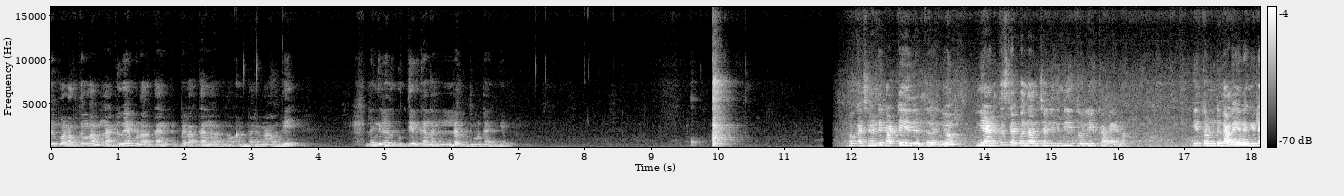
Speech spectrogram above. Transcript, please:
ഇത് പുലർത്തുമ്പം നടുവേ പുലർത്താൻ പിളർത്താൻ നോക്കണം. പരമാവധി. അല്ലെങ്കിൽ അത് കുത്തിയെടുക്കാൻ നല്ല ബുദ്ധിമുട്ടായിരിക്കും. ഇപ്പോൾ കശുവണ്ടി കട്ട് ചെയ്തെടുത്ത് കഴിഞ്ഞു. ഇനി അടുത്ത സ്റ്റെപ്പ് എന്താണെന്ന് വെച്ചാൽ ഇതിന്റെ ഈ തൊലി കളയണം. ഈ തൊണ്ട് കളയണമെങ്കിൽ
